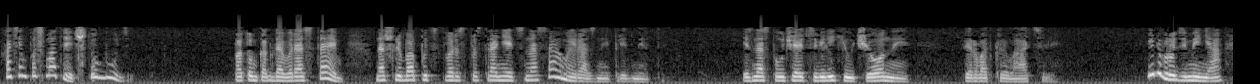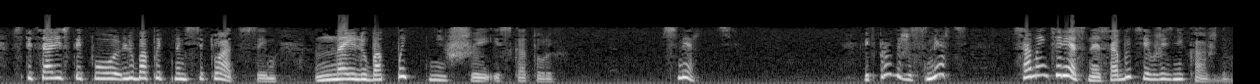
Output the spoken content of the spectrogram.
Хотим посмотреть, что будет. Потом, когда вырастаем, наше любопытство распространяется на самые разные предметы. Из нас получаются великие ученые, первооткрыватели. Или вроде меня, специалисты по любопытным ситуациям, наилюбопытнейшие из которых — смерть. Ведь правда же смерть — самое интересное событие в жизни каждого.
